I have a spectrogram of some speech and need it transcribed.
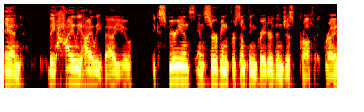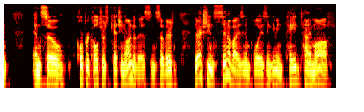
and they highly, highly value experience and serving for something greater than just profit, right? And so corporate culture is catching on to this, and so they're they're actually incentivizing employees and giving paid time off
